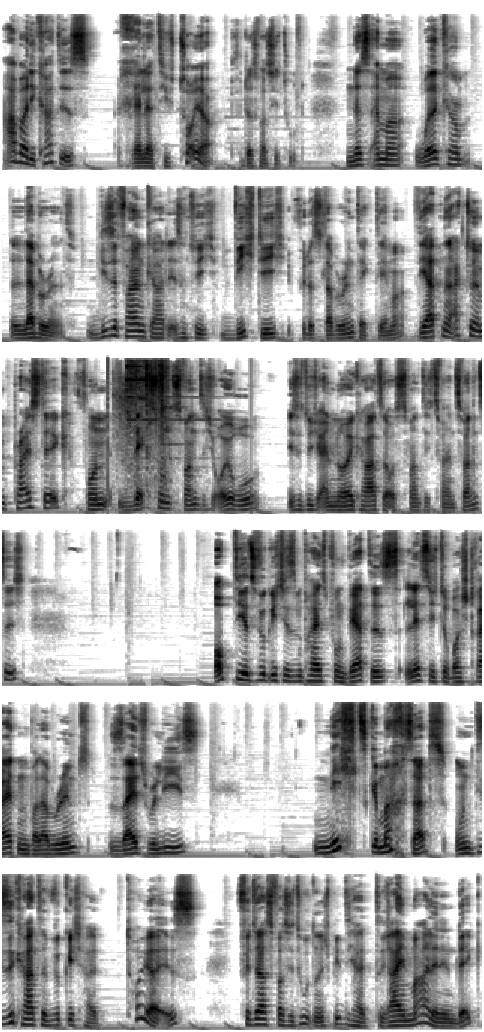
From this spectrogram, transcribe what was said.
Aber die Karte ist relativ teuer für das, was sie tut. Und das ist einmal Welcome Labyrinth. Diese Fallenkarte ist natürlich wichtig für das Labyrinth-Deck-Thema. Die hat einen aktuellen Price-Tag von 26 Euro. Ist natürlich eine neue Karte aus 2022. Ob die jetzt wirklich diesen Preispunkt wert ist, lässt sich darüber streiten, weil Labyrinth seit Release nichts gemacht hat und diese Karte wirklich halt teuer ist für das, was sie tut. Und es spielt sich halt dreimal in dem Deck.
